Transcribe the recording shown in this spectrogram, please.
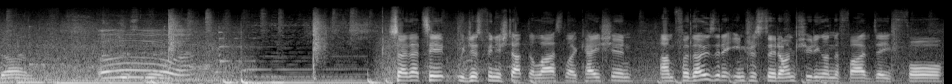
done. Ooh. So that's it. We just finished up the last location. Um, for those that are interested, I'm shooting on the 5D4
